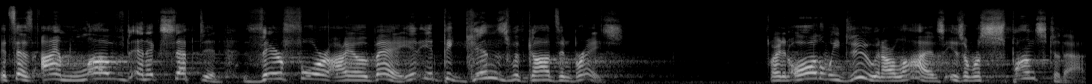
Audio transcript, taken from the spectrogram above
It says, I am loved and accepted, therefore I obey. It, it begins with God's embrace. Right? And all that we do in our lives is a response to that.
